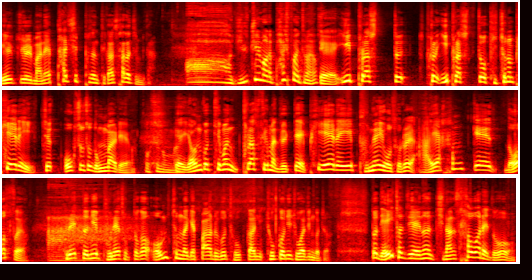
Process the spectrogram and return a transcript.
일주일 만에 80%가 사라집니다. 아, 일주일 만에 80%나요? 예, 이 플라스틱 이 플라스틱도 기초는 PLA, 즉 옥수수 녹말이에요. 옥수수 녹말. 예, 연구팀은 플라스틱을 만들 때 PLA 분해 요소를 아예 함께 넣었어요. 아. 그랬더니 분해 속도가 엄청나게 빠르고 조건이, 조건이 좋아진 거죠. 또 네이처지에는 지난 4월에도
